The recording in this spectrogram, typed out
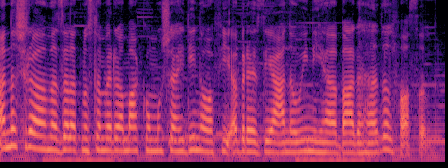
النشرة ما زالت مستمرة معكم مشاهدينا وفي أبرز عناوينها بعد هذا الفاصل.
